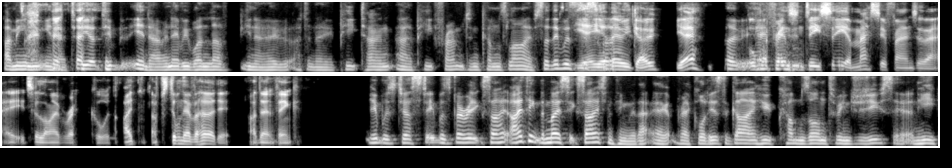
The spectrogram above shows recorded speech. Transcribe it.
I mean, you know, to be, to, you know, and everyone loved, you know, I don't know, Pete Town, uh, Pete Frampton comes live. So there was yeah, yeah. There we go. Yeah, so all my friends um, in DC are massive fans of that. It's a live record. I, I've still never heard it. I don't think it was just it was very exciting i think the most exciting thing with that record is the guy who comes on to introduce it and he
